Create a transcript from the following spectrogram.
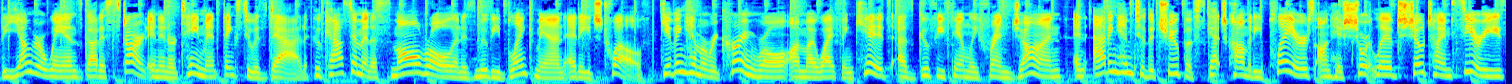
The younger Wayans got his start in entertainment thanks to his dad, who cast him in a small role in his movie Blankman at age 12, giving him a recurring role on My Wife and Kids as goofy family friend John, and adding him to the troupe of sketch comedy players on his short lived Showtime series,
